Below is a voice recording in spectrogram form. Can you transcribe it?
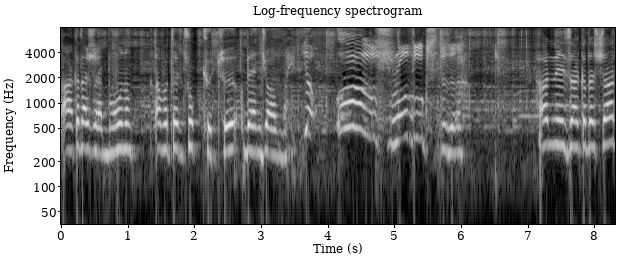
Arkadaşlar bunun avatarı çok kötü. Bence almayın. Ya of Roblox'tu da. Her neyse arkadaşlar.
